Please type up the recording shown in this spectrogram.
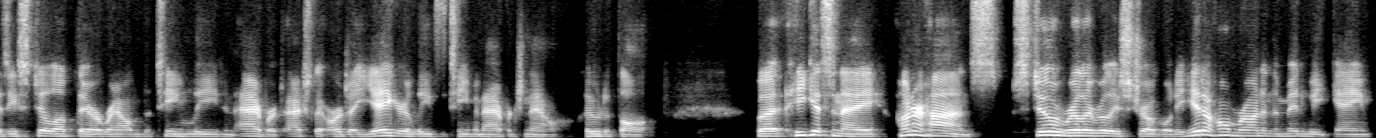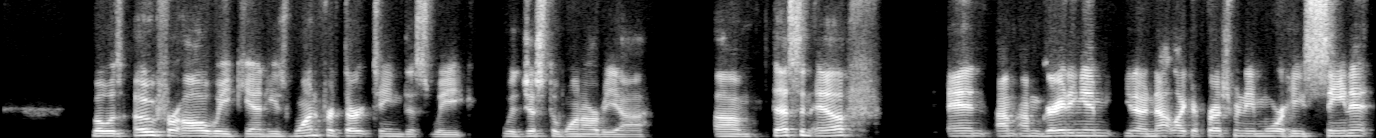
because he's still up there around the team lead in average. Actually, RJ Yeager leads the team in average now. Who'd have thought? But he gets an A. Hunter Hines still really really struggled. He hit a home run in the midweek game, but was 0 for all weekend. He's one for 13 this week with just the one RBI. Um, that's an F and I'm, I'm grading him, you know, not like a freshman anymore. He's seen it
